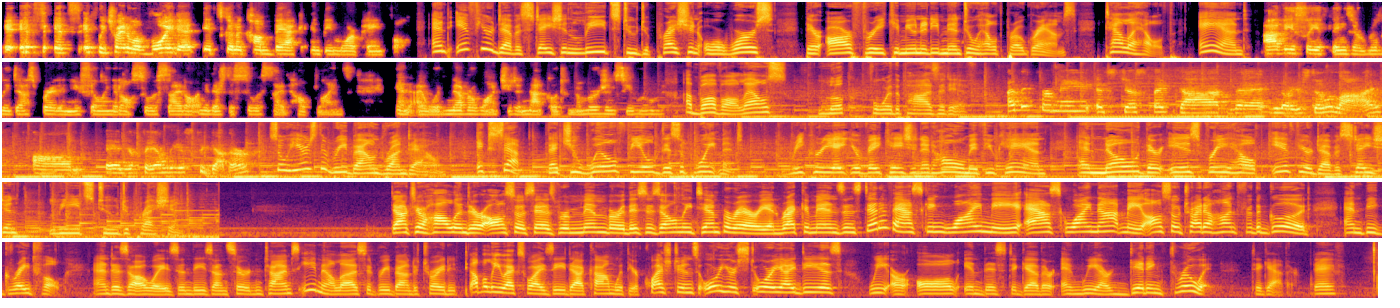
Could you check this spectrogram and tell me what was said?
It's, it's, if we try to avoid it, it's going to come back and be more painful. And if your devastation leads to depression or worse, there are free community mental health programs, telehealth, and obviously, if things are really desperate and you're feeling at all suicidal, I mean, there's the suicide helplines. And I would never want you to not go to an emergency room. Above all else, look for the positive. I think for me, it's just thank God that you know you're still alive um, and your family is together. So here's the rebound rundown. Accept that you will feel disappointment. Recreate your vacation at home if you can, and know there is free help if your devastation leads to depression. Dr. Hollander also says, remember, this is only temporary and recommends instead of asking why me, ask why not me. Also try to hunt for the good and be grateful. And as always, in these uncertain times, email us at rebounddetroit at wxyz.com with your questions or your story ideas. We are all in this together and we are getting through it together. Dave?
